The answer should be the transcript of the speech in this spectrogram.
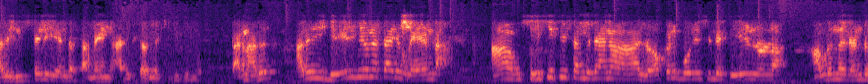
അത് ഇൻസ്റ്റാൾ ചെയ്യേണ്ട സമയം അതിക്രമിച്ചിരിക്കുന്നു. കാരണം അത് അത് ജയിൽ ജീവനക്കാർ വേണ്ട. ആ സി സി ടി സംവിധാനം ആ ലോക്കൽ പോലീസിന്റെ കീഴിലുള്ള അവിടുന്ന് രണ്ട്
